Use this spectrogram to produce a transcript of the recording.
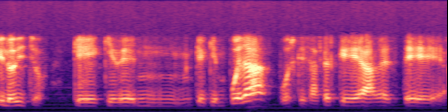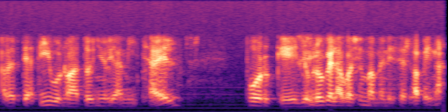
y lo dicho, que quien, que quien pueda, pues que se acerque a verte a verte a ti, bueno, a Toño y a Michael, porque yo creo que la ocasión va a merecer la pena.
